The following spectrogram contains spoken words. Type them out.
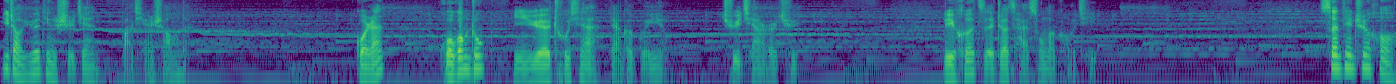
依照约定时间把钱烧了。果然，火光中隐约出现两个鬼影，取钱而去。李和子这才松了口气。三天之后，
